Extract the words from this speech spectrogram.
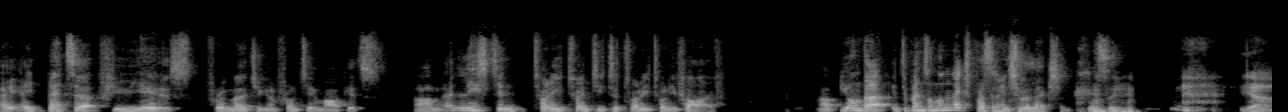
a, a better few years for emerging and frontier markets, um, at least in 2020 to 2025. Uh, beyond that, it depends on the next presidential election. We'll see. yeah,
